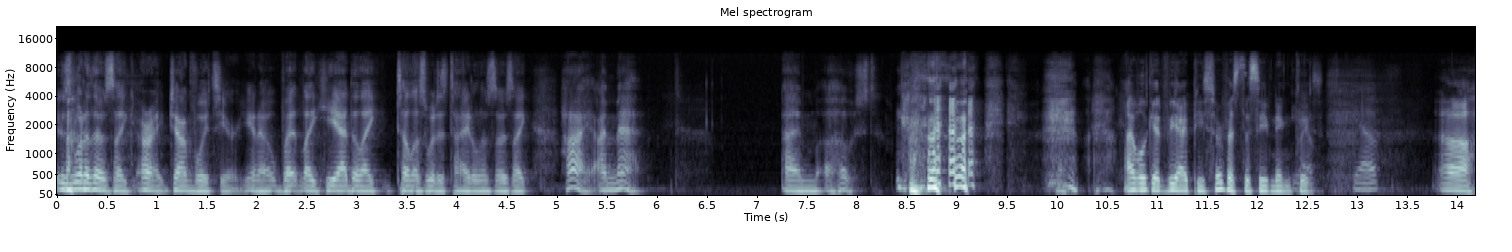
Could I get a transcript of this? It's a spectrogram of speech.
was one of those like, all right, Jon Voight's here, you know, but like he had to like tell us what his title is. So I was like, hi, I'm Matt. I'm a host. I will get VIP service this evening, please. Yep. Uh,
